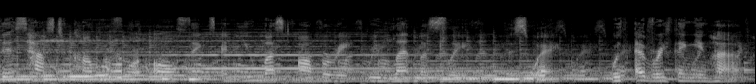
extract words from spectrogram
This has to come before all things, and you must operate relentlessly this way with everything you have.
